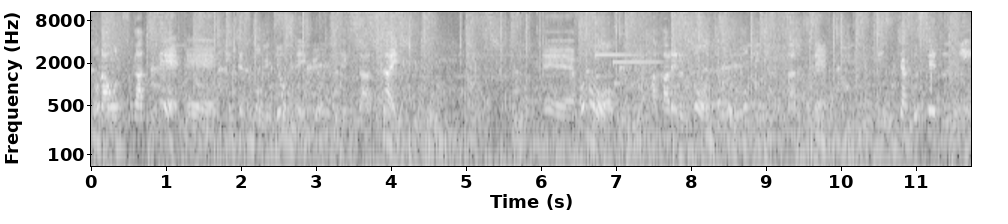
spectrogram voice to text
ドラを使って、えー、近接攻撃をしていくようにしてください。えー、炎を測れると、ちょっと動きにくくなるので、密着せずに、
